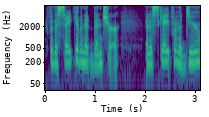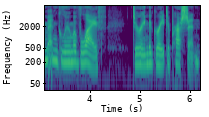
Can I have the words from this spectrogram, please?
for the sake of an adventure, an escape from the doom and gloom of life during the Great Depression.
